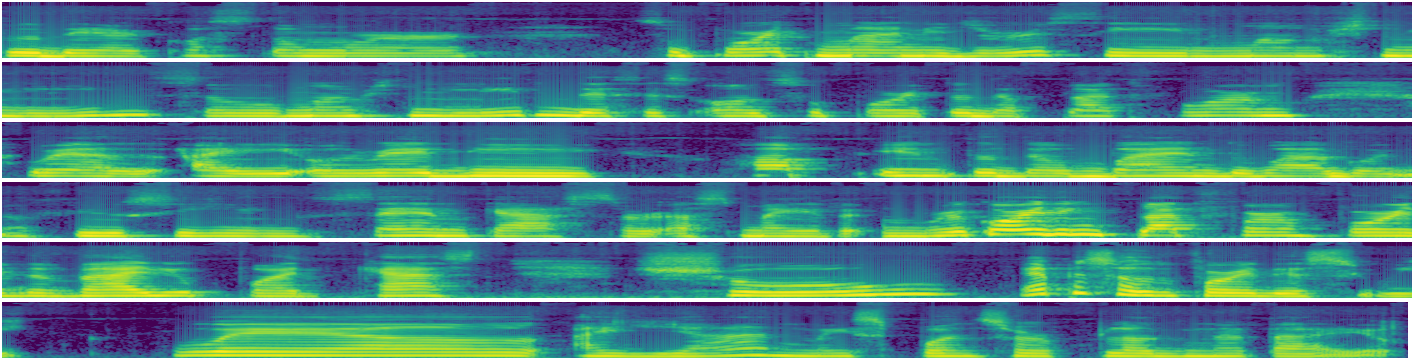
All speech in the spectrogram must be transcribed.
to their customer support manager, si Ma'am Shnilin. So, Ma'am Shnilin, this is all support to the platform. Well, I already hopped into the bandwagon of using Zencaster as my recording platform for the Value Podcast show episode for this week. Well, ayan, may sponsor plug na tayo.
